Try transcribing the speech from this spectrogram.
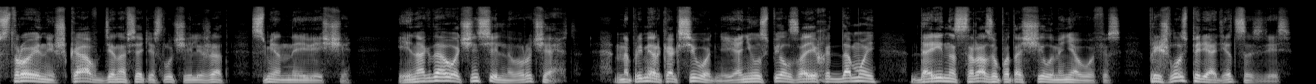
встроенный шкаф, где на всякий случай лежат сменные вещи. И иногда очень сильно выручают. Например, как сегодня. Я не успел заехать домой, Дарина сразу потащила меня в офис. Пришлось переодеться здесь.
